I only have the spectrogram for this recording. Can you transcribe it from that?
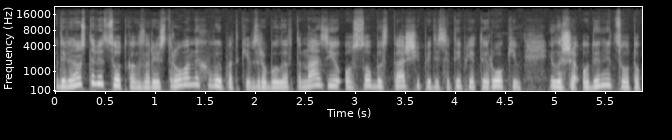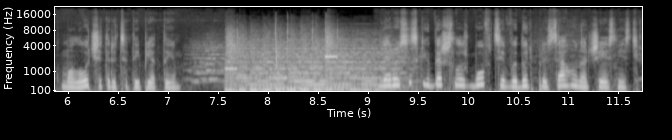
В 90% зареєстрованих випадків зробили евтаназію особи старші 55 років і лише 1% молодші 35. Для російських держслужбовців ведуть присягу на чесність.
